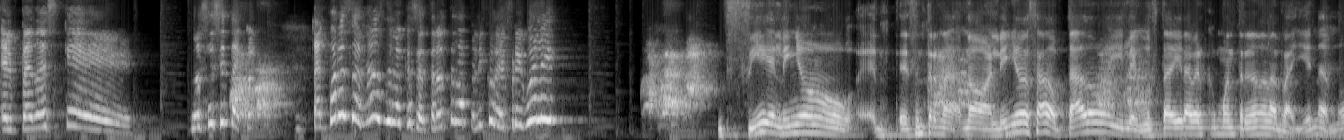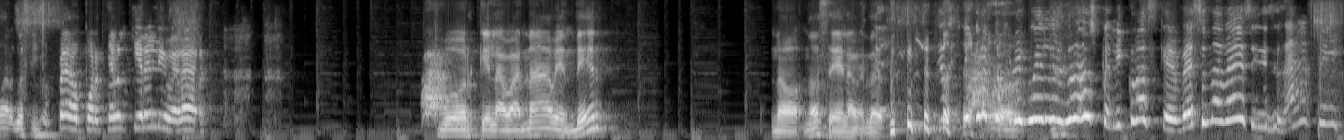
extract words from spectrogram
el pedo es que no sé si te, ¿Te acuerdas más de lo que se trata la película de Free Willy. Sí, el niño es entrenado. No, el niño es adoptado y le gusta ir a ver cómo entrenan a las ballenas, ¿no? Algo así. Pero ¿por qué lo quieren liberar? Porque la van a vender. No, no sé, la verdad. Yo, creo que Free Willy es de esas películas que ves una vez y dices, ah, sí,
